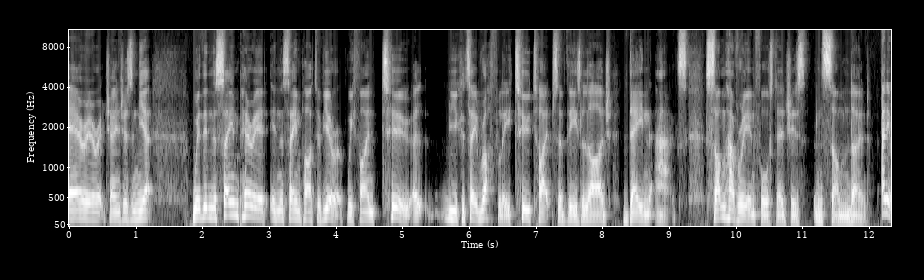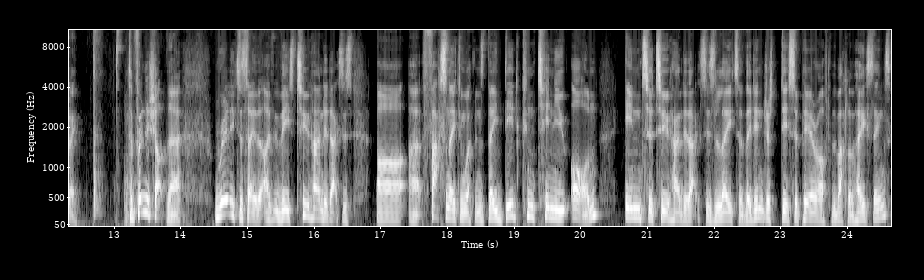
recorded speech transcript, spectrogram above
area it changes, and yet within the same period in the same part of Europe, we find two, uh, you could say roughly, two types of these large Dane axe. Some have reinforced edges and some don't. Anyway, to finish up there, really to say that I think these two-handed axes are uh, fascinating weapons. They did continue on into two-handed axes later. They didn't just disappear after the Battle of Hastings.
